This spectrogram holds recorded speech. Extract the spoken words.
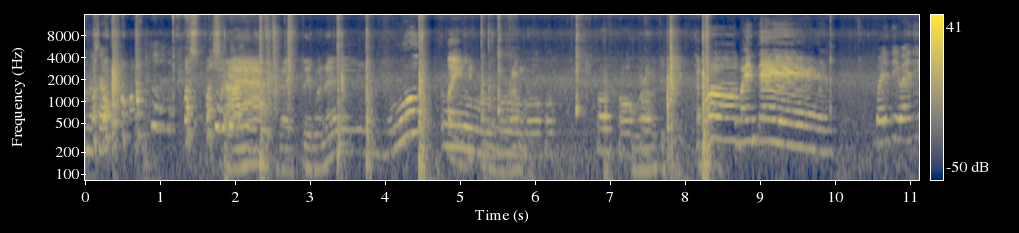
Masarap. Pas-pas ka. Ah, ito mo na. Ay, Oh, kurang. oh, oh, oh. Kurang tipikat. Oh, 20. Pwede, pwede.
